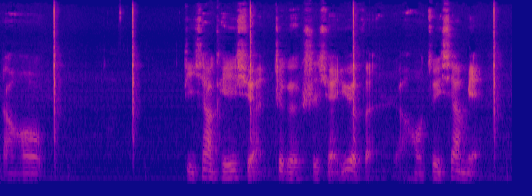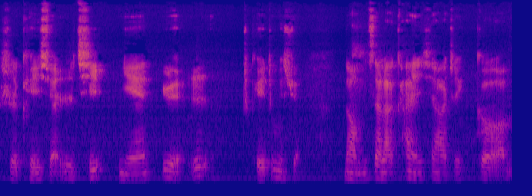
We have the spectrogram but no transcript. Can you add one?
然后底下可以选这个是选月份，然后最下面是可以选日期，年月日可以这么选。那我们再来看一下这个，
